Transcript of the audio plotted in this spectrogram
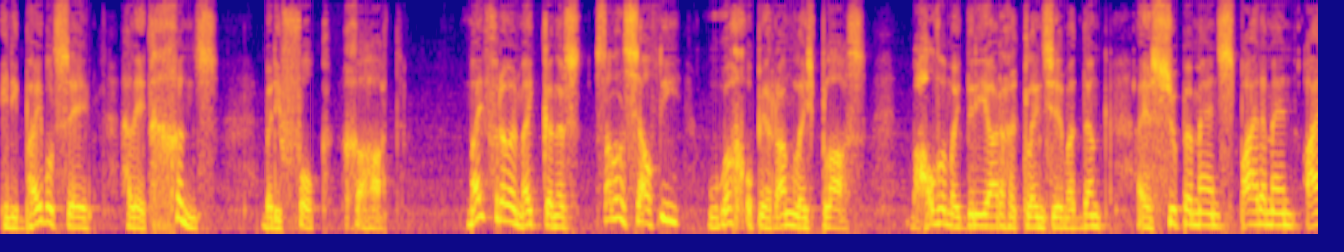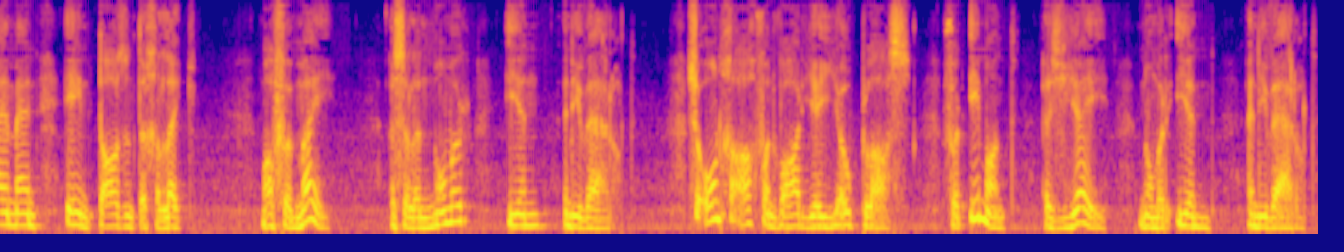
en die Bybel sê hulle het guns by die volk gehad. My vrou en my kinders sal hulself nie hoog op die ranglys plaas behalwe my 3-jarige kleinseun wat dink hy is Superman, Spider-Man, Iron Man en duisend te gelyk. Maar vir my is hulle nommer 1 in die wêreld. So ongeag van waar jy jou plaas, vir iemand is jy nommer 1 in die wêreld.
